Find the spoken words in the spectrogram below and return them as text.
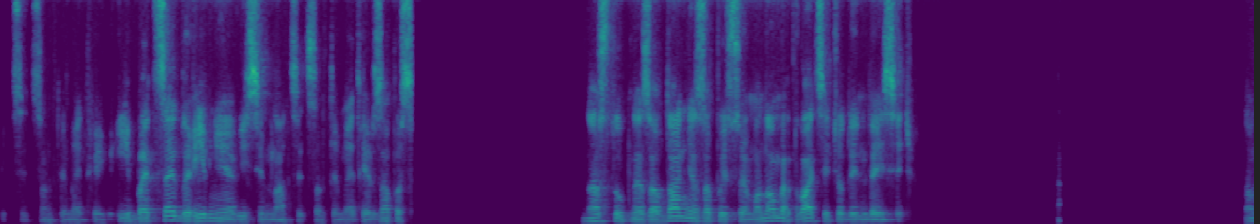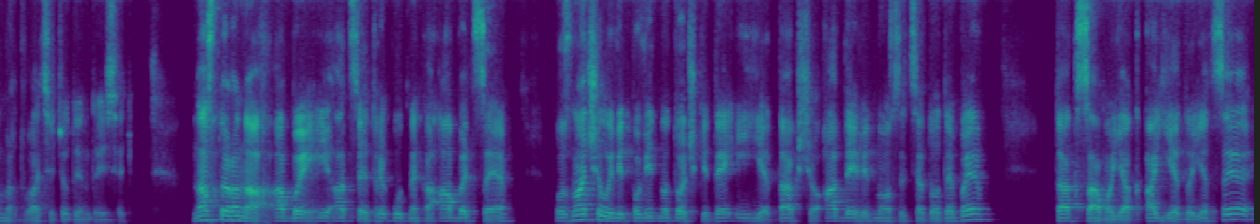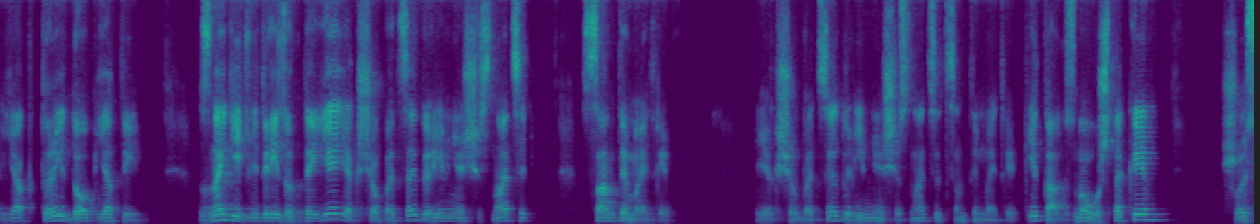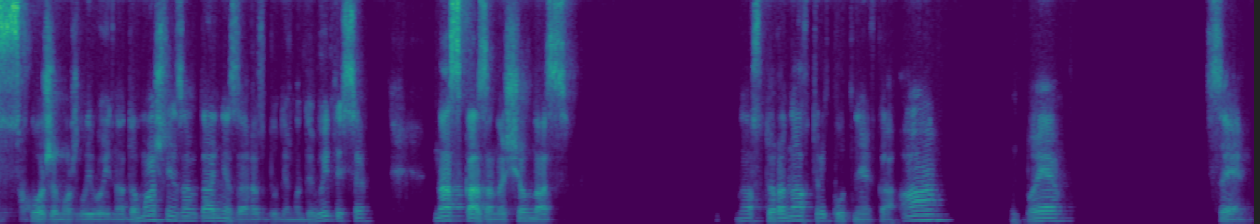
30 сантиметрів. І BC дорівнює 18 сантиметрів. Запис. Наступне завдання записуємо номер 2110. Номер 2110. На сторонах АБ і АЦ трикутника АБЦ позначили відповідно точки Д і Е так, що АД відноситься до ДБ, так само як АЕ до ЄЦ, як 3 до 5. Знайдіть відрізок ДЕ, якщо БЦ дорівнює 16 сантиметрів. Якщо BC дорівнює 16 сантиметрів. І так, знову ж таки, Щось схоже, можливо, і на домашнє завдання. Зараз будемо дивитися. Нас сказано, що в нас на сторонах трикутника А, Б, С.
